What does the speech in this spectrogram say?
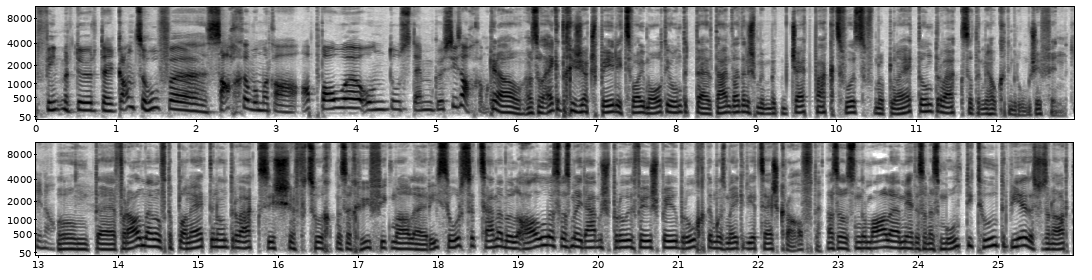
findet man dort einen ganzen Haufen Sachen, die man kann abbauen und aus dem gewisse Sachen machen. Genau, also eigentlich ist ja das Spiel in zwei Modi unterteilt. Entweder ist man mit dem Jetpack zu Fuß auf einem Planeten unterwegs oder man hockt im Raumschiff hin. Genau. Und äh, vor allem, wenn man auf den Planeten unterwegs ist, versucht man sich häufig mal äh, Ressourcen zusammen, weil alles, was man in diesem Spiel, Spiel braucht, dann muss man irgendwie zuerst craften. Also das normale, wir haben so ein Multitool dabei, das ist so eine Art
